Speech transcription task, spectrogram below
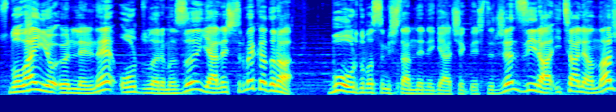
Slovenya önlerine ordularımızı yerleştirmek adına bu ordu basım işlemlerini gerçekleştireceğiz. Zira İtalyanlar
